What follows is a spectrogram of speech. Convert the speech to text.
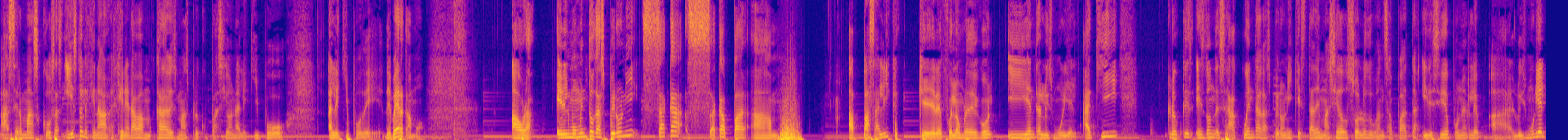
hacer más cosas y esto le generaba, cada vez más preocupación al equipo, al equipo de, de Bérgamo. Ahora, en el momento Gasperoni saca, saca a, a Pasalic que fue el hombre del gol, y entra Luis Muriel. Aquí creo que es donde se da cuenta Gasperoni que está demasiado solo Dubán Zapata y decide ponerle a Luis Muriel.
